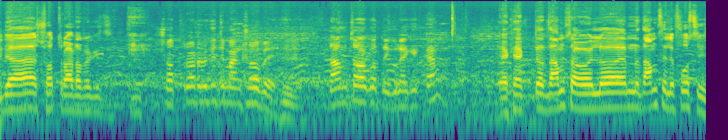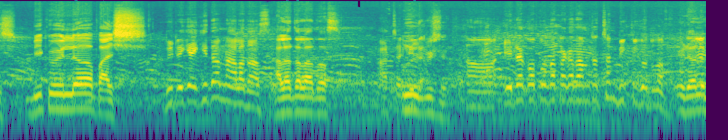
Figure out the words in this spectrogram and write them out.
এটা সতেরো আঠারো কেজি। সতেরো আঠারো কেজি মাংস হবে? দাম চাওয়া কত এগুলো এক একটা? এক একটা দাম চা হইল এমনি দাম ছিল পঁচিশ বিক্রি হইল বাইশ। দুইটা কি একই দাম না আলাদা আছে? আলাদা আলাদা আছে। আচ্ছা উনিশ বিশে। এটা কত টাকা দাম চাচ্ছেন? বিক্রি কত দাম? এটা হলো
